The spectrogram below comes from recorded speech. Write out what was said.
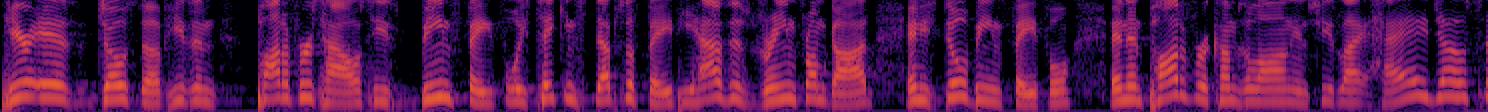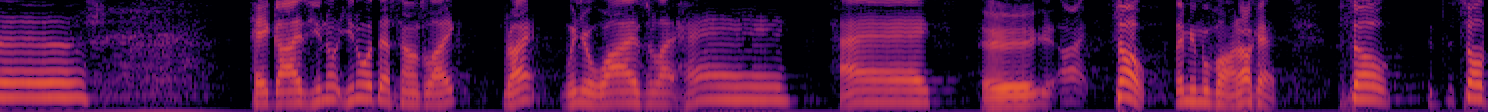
here is Joseph. He's in Potiphar's house. He's being faithful. He's taking steps of faith. He has his dream from God, and he's still being faithful. And then Potiphar comes along, and she's like, "Hey, Joseph." hey guys, you know you know what that sounds like, right? When your wives are like, "Hey, Hey, hey. All right. So let me move on. Okay. So so,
